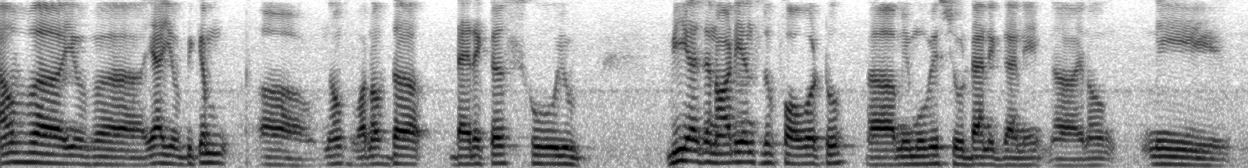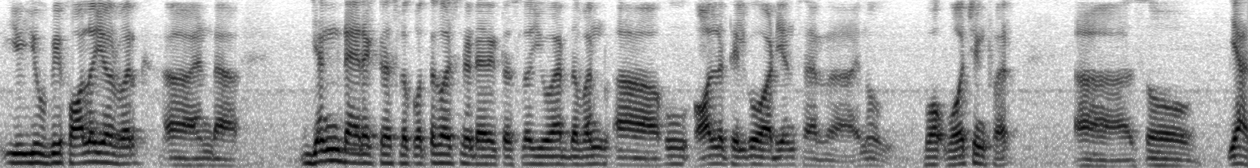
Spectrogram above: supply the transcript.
now you yeah you become now one of the directors who you we as an audience look forward to uh, మీ మూవీస్ చూడడానికి కానీ యూనో మీ you you be follow your work and young డైరెక్టర్స్లో కొత్తగా వచ్చిన డైరెక్టర్స్లో you are the one who all the Telugu audience are you know watching for so yeah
